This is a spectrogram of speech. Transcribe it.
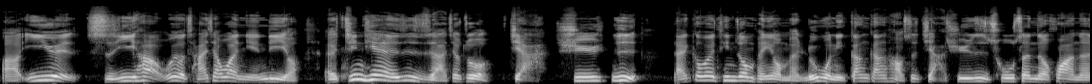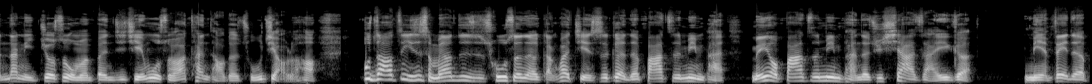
啊一月十一号，我有查一下万年历哦，呃，今天的日子啊叫做甲戌日。来，各位听众朋友们，如果你刚刚好是甲戌日出生的话呢，那你就是我们本集节目所要探讨的主角了哈。不知道自己是什么样日子出生的，赶快解释个人的八字命盘。没有八字命盘的，去下载一个免费的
